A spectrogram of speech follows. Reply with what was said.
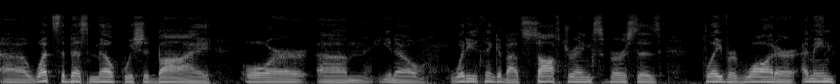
uh, what's the best milk we should buy, or um, you know, what do you think about soft drinks versus flavored water? I mean,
